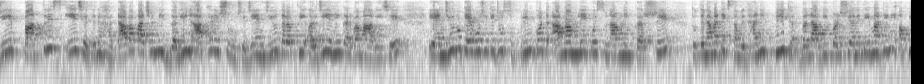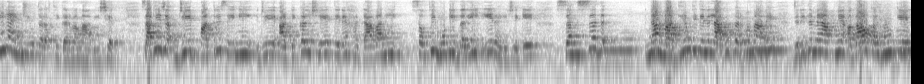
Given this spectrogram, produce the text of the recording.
જે પાંત્રીસ એ છે તેને હટાવવા પાછળની દલીલ આખરે શું છે? જે એનજીઓ તરફથી અરજી અહીં કરવામાં આવી છે. એ એનજીઓનું કહેવું છે કે જો સુપ્રીમ કોર્ટ આ મામલે કોઈ સુનાવણી કરશે, તો તેના માટે એક સંવિધાનિક પીઠ બનાવવી પડશે અને તે માટેની અપીલ એનજીઓ તરફથી કરવામાં આવી છે. સાથે જ જે પાંત્રીસ એની જે આર્ટિકલ છે તેને હટાવવાની સૌથી મોટી દલીલ એ રહી છે કે સંસદના માધ્યમથી તેને લાગુ કરવામાં આવે. જે રીતે મેં આપને અગાઉ કહ્યું કે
